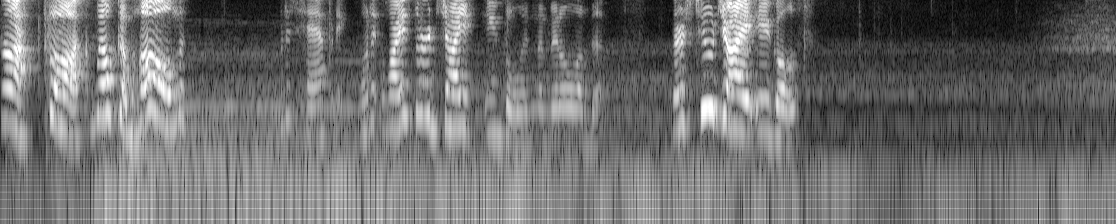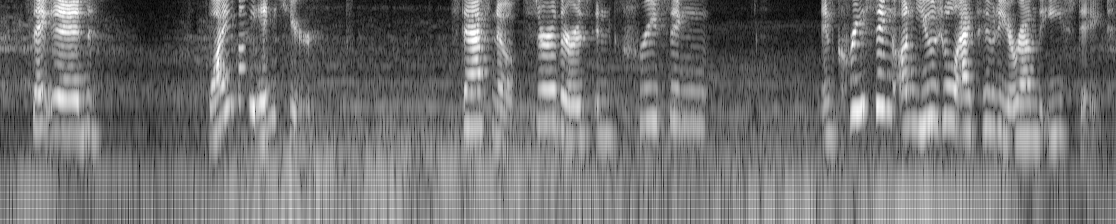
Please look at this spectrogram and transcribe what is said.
Ah, fuck. Welcome home. What is happening? What? Why is there a giant eagle in the middle of the... There's two giant eagles. Satan. Why am I in here? Staff note. Sir, there is increasing... Increasing unusual activity around the estate.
